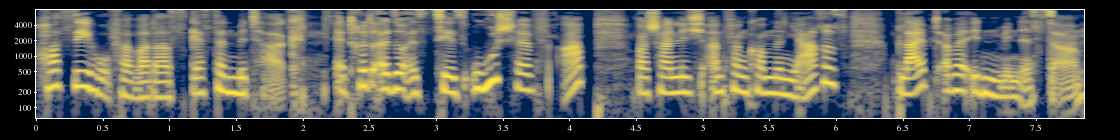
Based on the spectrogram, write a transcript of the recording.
Horst Seehofer war das gestern Mittag. Er tritt also als CSU-Chef ab, wahrscheinlich Anfang kommenden Jahres, bleibt aber Innenminister.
